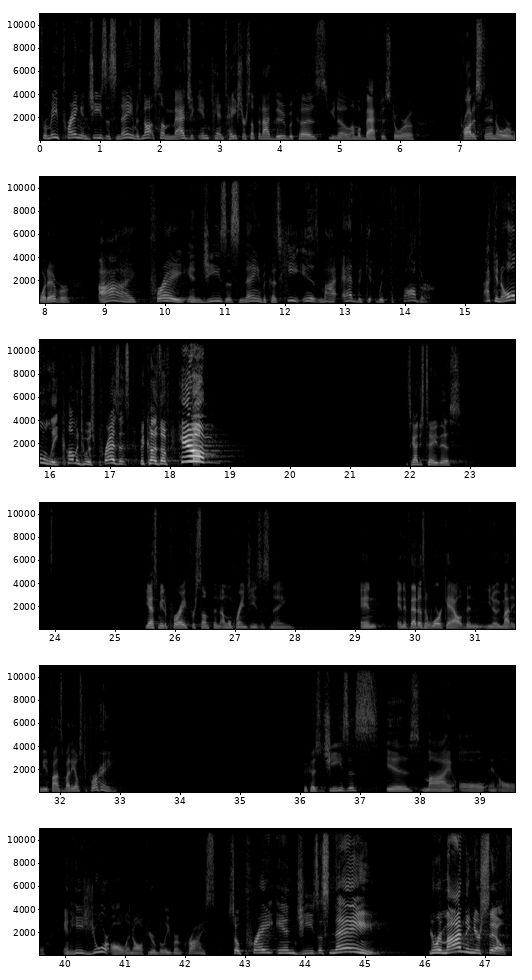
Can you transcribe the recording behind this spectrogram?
For me, praying in Jesus' name is not some magic incantation or something I do because, you know, I'm a Baptist or a Protestant or whatever. I pray in Jesus' name because He is my advocate with the Father. I can only come into His presence because of Him. So, can I just tell you this? If you ask me to pray for something, I'm going to pray in Jesus' name. And, and if that doesn't work out, then you know you might need to find somebody else to pray. Because Jesus is my all in all. And he's your all in all if you're a believer in Christ. So pray in Jesus' name. You're reminding yourself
